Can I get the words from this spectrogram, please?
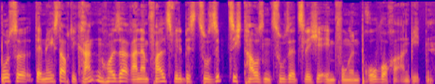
Busse, demnächst auch die Krankenhäuser. Rheinland-Pfalz will bis zu 70.000 zusätzliche Impfungen pro Woche anbieten.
